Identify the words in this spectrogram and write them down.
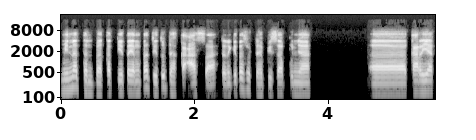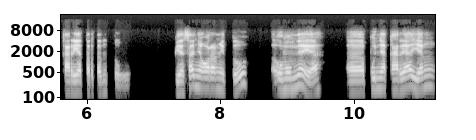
minat dan bakat kita yang tadi itu udah keasah dan kita sudah bisa punya eh, karya-karya uh, tertentu biasanya orang itu uh, umumnya ya uh, punya karya yang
